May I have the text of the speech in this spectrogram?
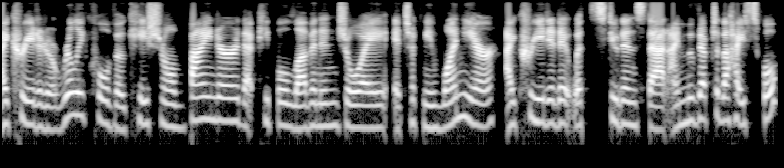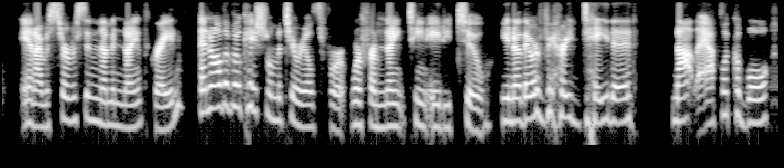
I created a really cool vocational binder that people love and enjoy. It took me one year. I created it with students that I moved up to the high school and I was servicing them in ninth grade. And all the vocational materials for, were from 1982. You know, they were very dated not applicable.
